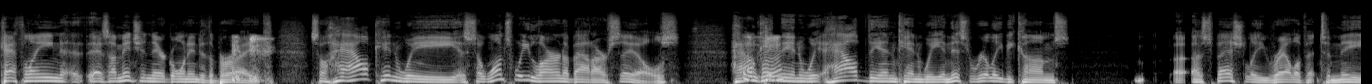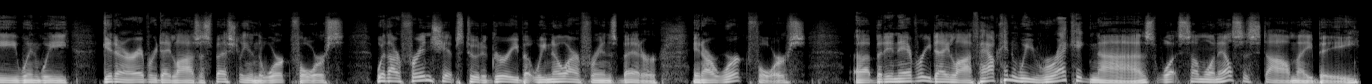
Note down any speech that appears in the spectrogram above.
Kathleen, as I mentioned there going into the break, so how can we, so once we learn about ourselves, how mm-hmm. can then we, how then can we, and this really becomes uh, especially relevant to me when we get in our everyday lives, especially in the workforce, with our friendships to a degree, but we know our friends better in our workforce. Uh, but in everyday life, how can we recognize what someone else's style may be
